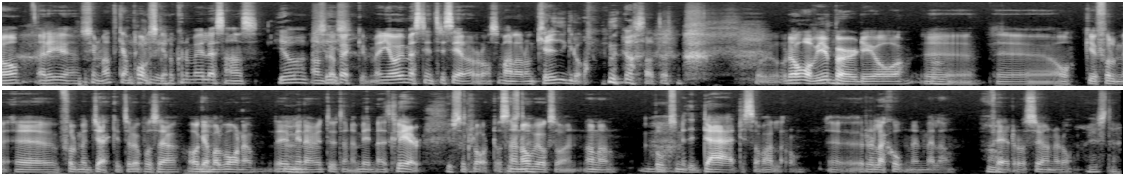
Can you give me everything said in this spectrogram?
Ja, det är synd man inte kan polska, då kunde man ju läsa hans andra böcker. Men jag är mest intresserad av de som handlar om krig då. Så att, och då har vi ju Birdie och, eh, eh, och Full, eh, Full Metal Jacket, höll jag på att säga, av gammal vana. Det Mm. menar jag inte utan Midnight Clear Just såklart. Och sen har vi också en annan bok som heter Dad som handlar om eh, relationen mellan Ja. fäder och söner då. Just det.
